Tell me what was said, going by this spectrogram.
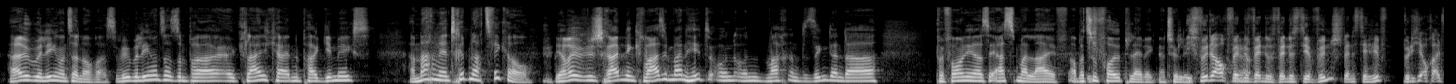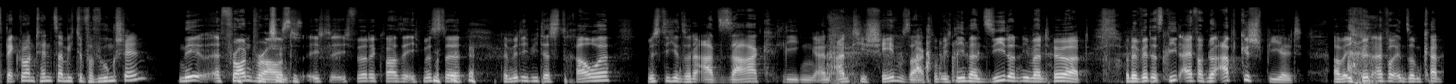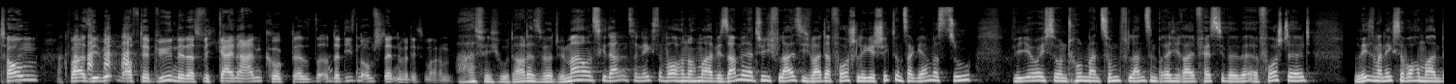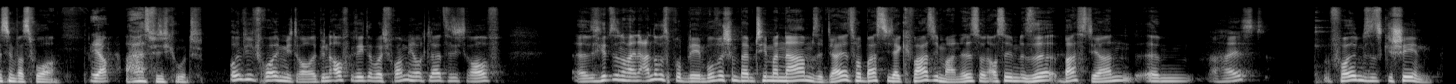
Ja, wir überlegen uns da noch was. Wir überlegen uns noch so ein paar äh, Kleinigkeiten, ein paar Gimmicks. Dann machen wir einen Trip nach Zwickau. Ja, weil wir schreiben den quasi mal einen Hit und, und machen, singen dann da, performen den das erste Mal live. Aber zu Vollplayback natürlich. Ich würde auch, wenn du, wenn du, wenn du es dir wünschst, wenn es dir hilft, würde ich auch als Background-Tänzer mich zur Verfügung stellen. Nee, äh, Front Round. Ich, ich würde quasi, ich müsste, damit ich mich das traue, müsste ich in so einer Art Sarg liegen, ein Anti-Schem-Sarg, wo mich niemand sieht und niemand hört. Und dann wird das Lied einfach nur abgespielt. Aber ich bin einfach in so einem Karton quasi mitten auf der Bühne, dass mich keiner anguckt. Also unter diesen Umständen würde ich es machen. Ah, das finde ich gut. Ah, das wird. Wir machen uns Gedanken zur nächsten Woche nochmal. Wir sammeln natürlich fleißig weiter Vorschläge. Schickt uns da gern was zu, wie ihr euch so ein Tonmann zum Pflanzenbrecherei-Festival äh, vorstellt. Lesen wir nächste Woche mal ein bisschen was vor. Ja. Ah, das finde ich gut. Irgendwie freue ich mich drauf. Ich bin aufgeregt, aber ich freue mich auch gleichzeitig drauf. Äh, Es gibt noch ein anderes Problem, wo wir schon beim Thema Namen sind. Ja, jetzt wo Basti der Quasi-Mann ist und außerdem Sebastian ähm, heißt, folgendes ist geschehen.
